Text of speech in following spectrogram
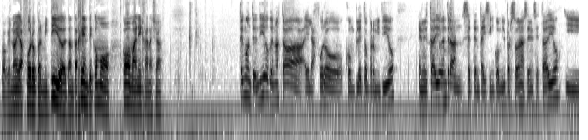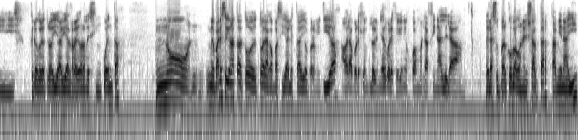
porque no hay aforo permitido de tanta gente. ¿Cómo, cómo manejan allá? Tengo entendido que no estaba el aforo completo permitido. En el estadio entran 75.000 personas en ese estadio y creo que el otro día había alrededor de 50 no me parece que no está todo, toda la capacidad del estadio permitida. Ahora, por ejemplo, el miércoles que viene jugamos la final de la, de la Supercopa con el Shakhtar, también ahí,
